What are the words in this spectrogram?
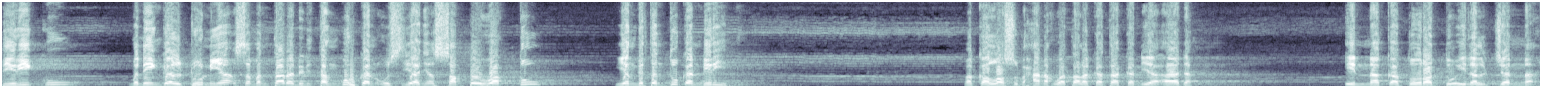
diriku meninggal dunia sementara ditangguhkan usianya sampai waktu yang ditentukan dirimu Maka Allah subhanahu wa ta'ala katakan Ya Adam Innaka turaddu ilal jannah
